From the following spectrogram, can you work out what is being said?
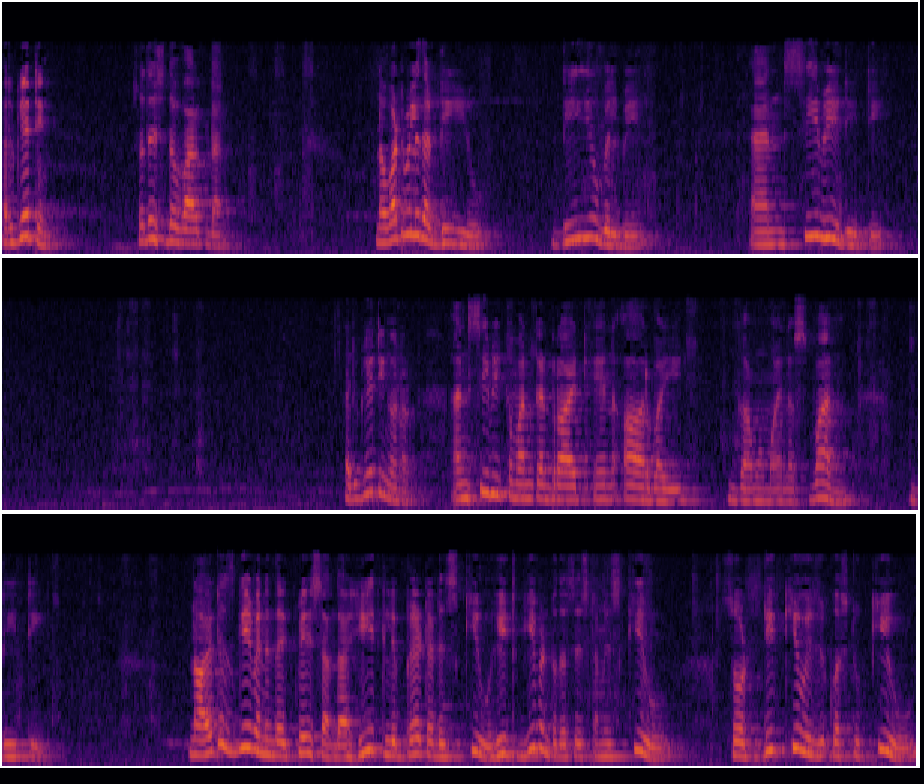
are getting so this is the work done now what will be the du? du will be and Cv dt. Are you getting or not? And Cv one can write nr by gamma minus 1 dt. Now it is given in the equation the heat liberated is Q, heat given to the system is Q. So dQ is equals to Q,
